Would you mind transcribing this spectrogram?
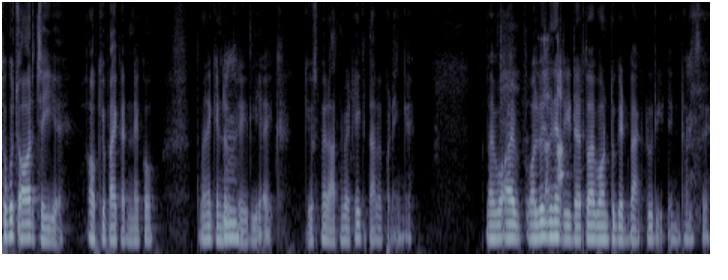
तो कुछ और चाहिए ऑक्यूपाई करने को। तो मैंने किंडल खरीद लिया एक कि उसमें रात में बैठ के किताबें पढ़ेंगे। I always been a reader तो I want to get back to reading ढंग से.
